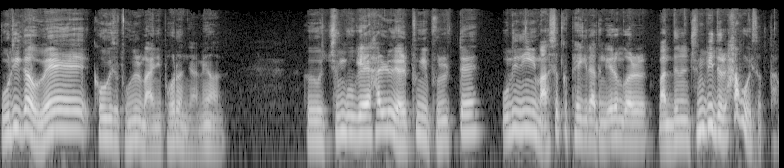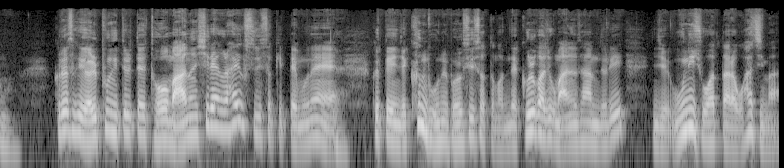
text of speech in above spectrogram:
우리가 왜 거기서 돈을 많이 벌었냐면 그 중국의 한류 열풍이 불 때 우리는 이미 마스크팩이라든가 이런 걸 만드는 준비들을 하고 있었다고. 음. 그래서 그 열풍이 뜰 때 더 많은 실행을 할 수 있었기 때문에 네. 그때 이제 큰 돈을 벌 수 있었던 건데 그걸 가지고 많은 사람들이 이제 운이 좋았다라고 하지만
